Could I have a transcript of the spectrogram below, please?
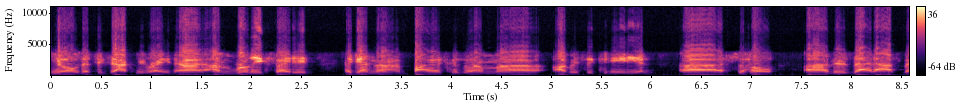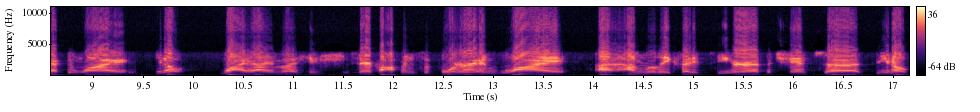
No, that's exactly right. Uh, I'm really excited again, uh, biased because I'm uh, obviously Canadian. Uh, so uh, there's that aspect and why, you know, why I'm a huge Sarah Kaufman supporter and why uh, I'm really excited to see her at the chance uh, you know,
